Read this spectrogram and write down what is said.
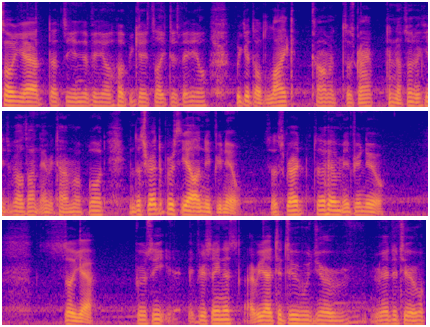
So yeah, that's the end of the video. Hope you guys liked this video. We get to like, comment, subscribe, turn the notification bells on every time I upload, and subscribe to Brucie Allen if you're new. Subscribe to him if you're new. So yeah, Brucie, if you're seeing this, I reacted to your reacted to your,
